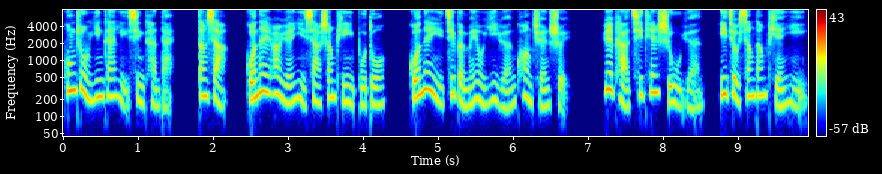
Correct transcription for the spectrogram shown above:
公众应该理性看待。当下国内二元以下商品已不多，国内已基本没有一元矿泉水，月卡七天十五元，依旧相当便宜。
